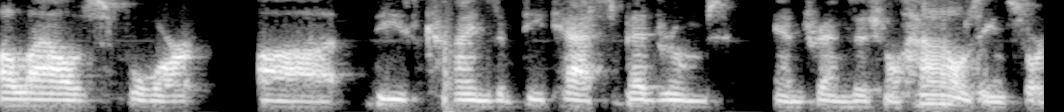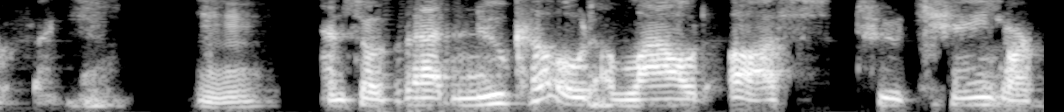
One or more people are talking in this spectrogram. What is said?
allows for uh, these kinds of detached bedrooms and transitional housing sort of thing. Mm-hmm. And so that new code allowed us to change our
